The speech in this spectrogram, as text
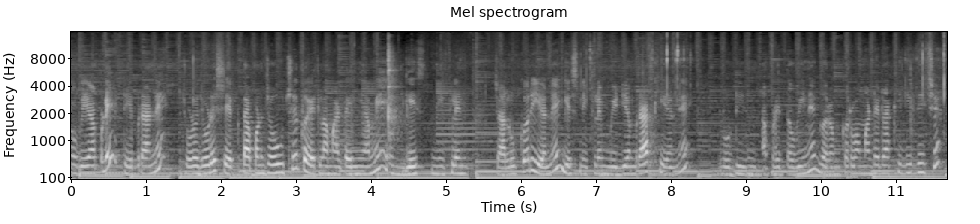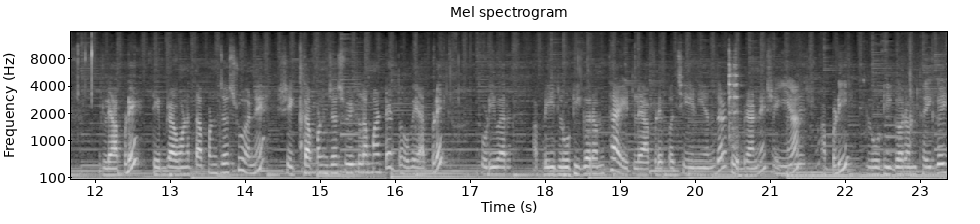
હવે આપણે ઢેબરાને જોડે જોડે શેકતા પણ જવું છે તો એટલા માટે અહીંયા મેં ગેસની ફ્લેમ ચાલુ કરી અને ગેસની ફ્લેમ મીડિયમ રાખી અને લોઢી આપણે તવીને ગરમ કરવા માટે રાખી દીધી છે. એટલે આપણે ઢેબરા વણતા પણ જશું અને શેકતા પણ જશું એટલા માટે. તો હવે આપણે થોડી વાર આપણી લોઢી ગરમ થાય એટલે આપણે પછી એની અંદર ઢેબરાને અહીંયા આપણી લોઢી ગરમ થઈ ગઈ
